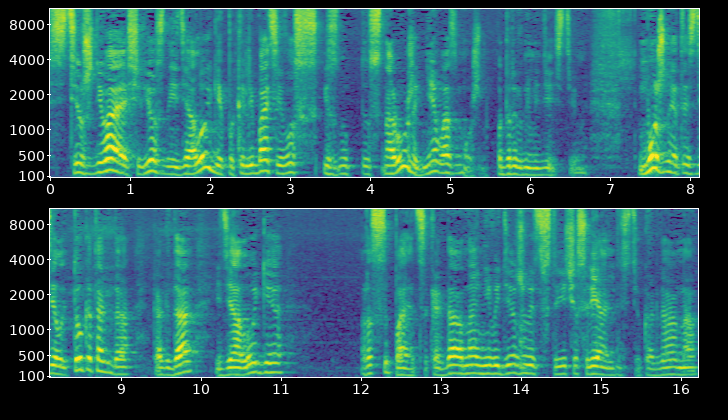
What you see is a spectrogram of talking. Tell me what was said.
стержневая, серьезная идеология, поколебать его с, изнут, снаружи невозможно подрывными действиями. Можно это сделать только тогда, когда идеология рассыпается, когда она не выдерживает встречи с реальностью, когда она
